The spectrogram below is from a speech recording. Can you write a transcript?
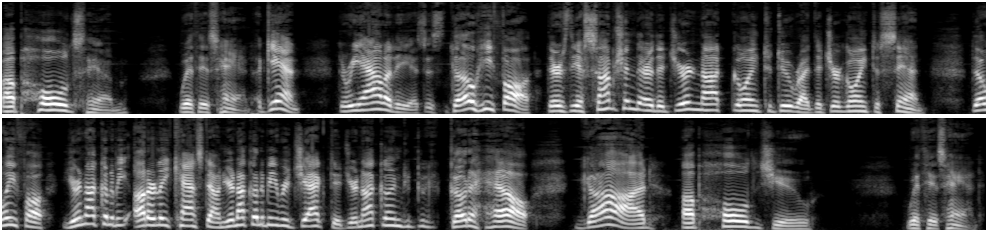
upholds him with his hand. Again, the reality is, is though he fall, there's the assumption there that you're not going to do right, that you're going to sin. Though he fall, you're not going to be utterly cast down. You're not going to be rejected. You're not going to be, go to hell. God upholds you with his hand.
